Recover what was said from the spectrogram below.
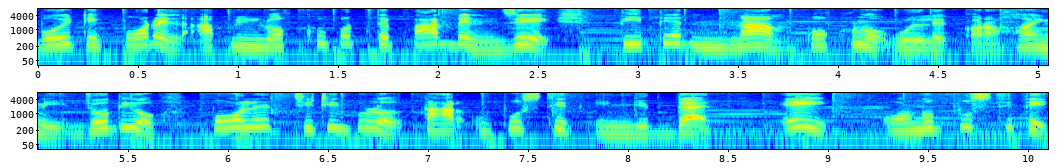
বইটি পড়েন, আপনি লক্ষ্য করতে পারবেন যে তিতের নাম কখনো উল্লেখ করা হয়নি। যদিও পোলের চিঠিগুলো তার উপস্থিত ইঙ্গিত দেয়। এই অনুপস্থিতি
